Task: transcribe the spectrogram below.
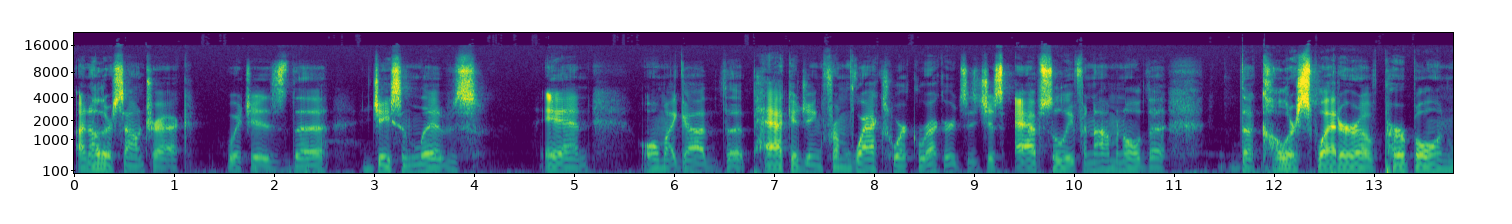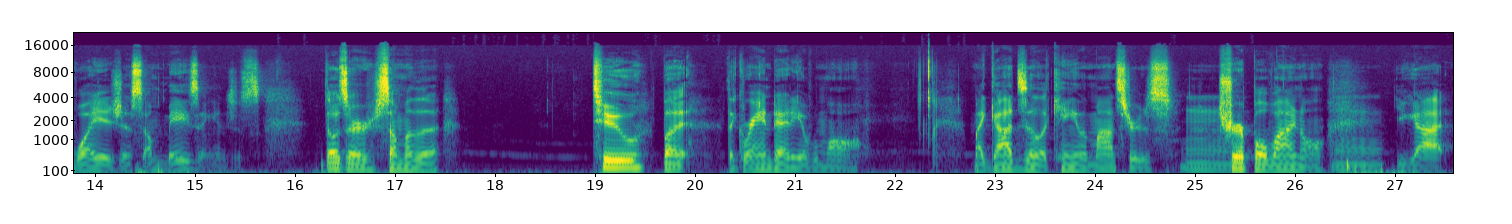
another soundtrack which is the Jason Lives and oh my god the packaging from Waxwork Records is just absolutely phenomenal the the color splatter of purple and white is just amazing and just those are some of the two but the granddaddy of them all my Godzilla King of the Monsters Mm, triple vinyl mm. you got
